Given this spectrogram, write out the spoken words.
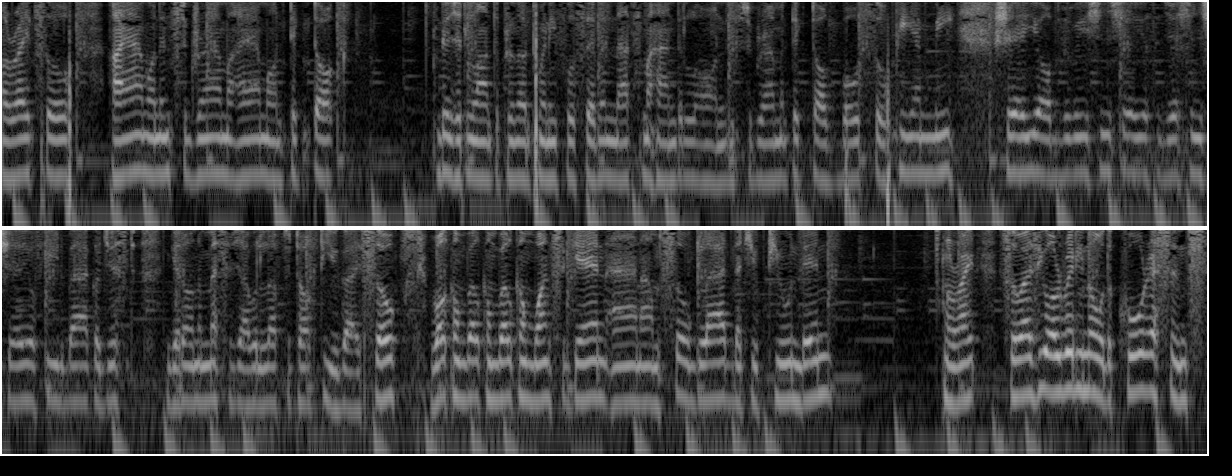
all right? So i am on instagram i am on tiktok. Digital entrepreneur 24 7 that's my handle on instagram and tiktok both. So pm me share your observations share your suggestions share your feedback or just get on a message. I would love to talk to you guys. So welcome welcome welcome once again and i'm so glad that you tuned in all right. So, as you already know, the core essence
